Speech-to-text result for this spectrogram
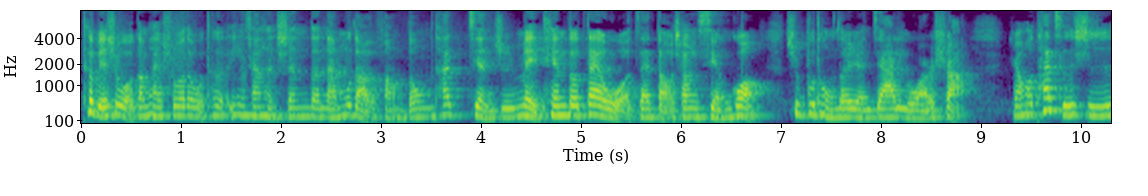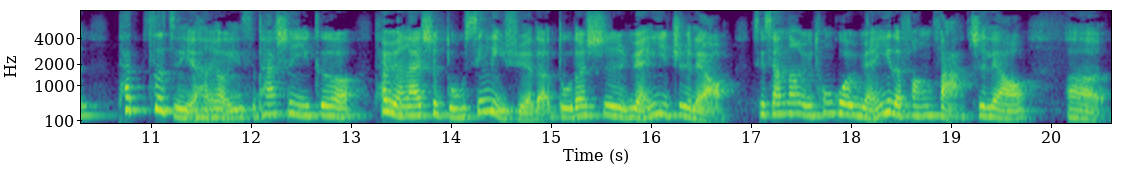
特别是我刚才说的，我特印象很深的楠木岛的房东，他简直每天都带我在岛上闲逛，去不同的人家里玩耍。然后他其实他自己也很有意思，他是一个，他原来是读心理学的，读的是园艺治疗，就相当于通过园艺的方法治疗，呃，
